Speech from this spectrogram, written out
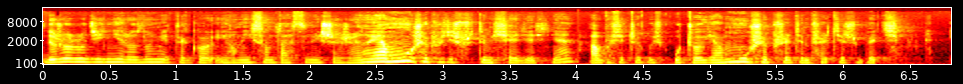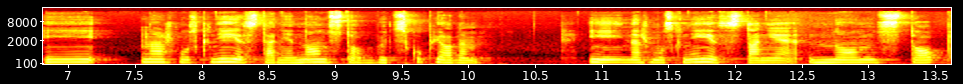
dużo ludzi nie rozumie tego i oni są tacy myślą, że no ja muszę przecież przy tym siedzieć, nie? Albo się czegoś uczą, ja muszę przy tym przecież być. I nasz mózg nie jest w stanie non-stop być skupionym. I nasz mózg nie jest w stanie non-stop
